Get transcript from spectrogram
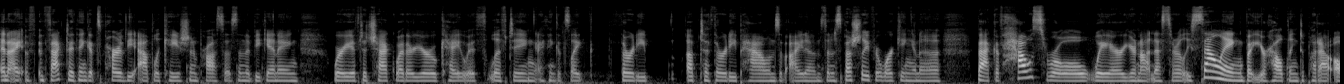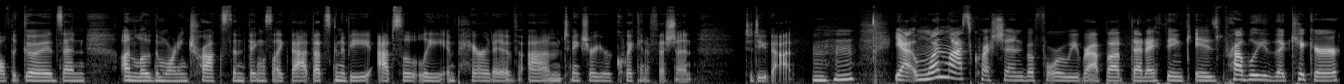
and i in fact i think it's part of the application process in the beginning where you have to check whether you're okay with lifting i think it's like 30 up to 30 pounds of items. And especially if you're working in a back of house role where you're not necessarily selling but you're helping to put out all the goods and unload the morning trucks and things like that that's going to be absolutely imperative um, to make sure you're quick and efficient to do that. Mm-hmm. Yeah. And one last question before we wrap up that I think is probably the kicker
